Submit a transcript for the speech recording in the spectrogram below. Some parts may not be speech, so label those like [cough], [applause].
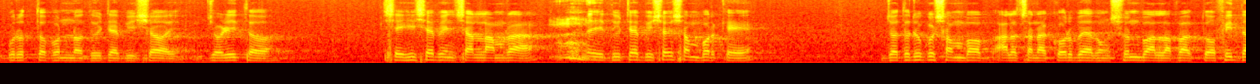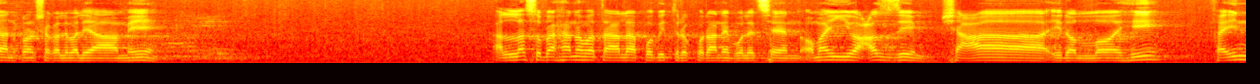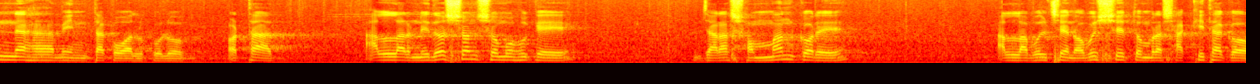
গুরুত্বপূর্ণ দুইটা বিষয় জড়িত, সেই হিসেবে ইনশাল্লাহ আমরা এই দুইটা বিষয় সম্পর্কে যতটুকু সম্ভব আলোচনা করবে এবং শুনব। আল্লাপাক তৌফিক দান করুন সকালে বলে আমে আল্লাহ সুবাহান তালা পবিত্র কোরআনে বলেছেন অমাইয় আজিম শাহি ফাইন্নাহা মিন তাকওয়াল কুলুব। অর্থাৎ আল্লাহর নিদর্শন সমূহকে যারা সম্মান করে, আল্লাহ বলছেন, অবশ্যই তোমরা সাক্ষী থাকো,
